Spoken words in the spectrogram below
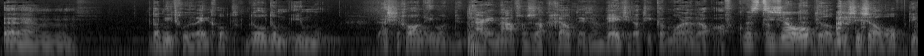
ehm, dat niet goed regelt. Bedoel, dan- je moet- als je gewoon iemand daar in naam van een zak geld neemt, dan weet je dat die Camorra erop afkomt. Dat is die zo op. Dat, is die zo op. Die,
